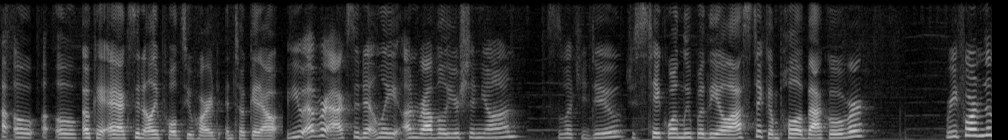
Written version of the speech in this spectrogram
Uh-oh, uh-oh. Okay, I accidentally pulled too hard and took it out. If you ever accidentally unravel your chignon, this is what you do. Just take one loop of the elastic and pull it back over. Reform the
